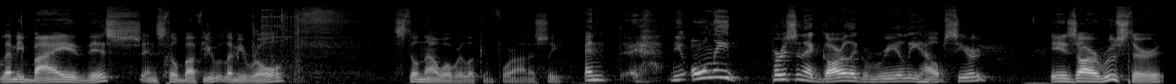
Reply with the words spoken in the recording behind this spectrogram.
Let me buy this and still buff you. Let me roll. Still not what we're looking for, honestly. And the only person that garlic really helps here is our rooster,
